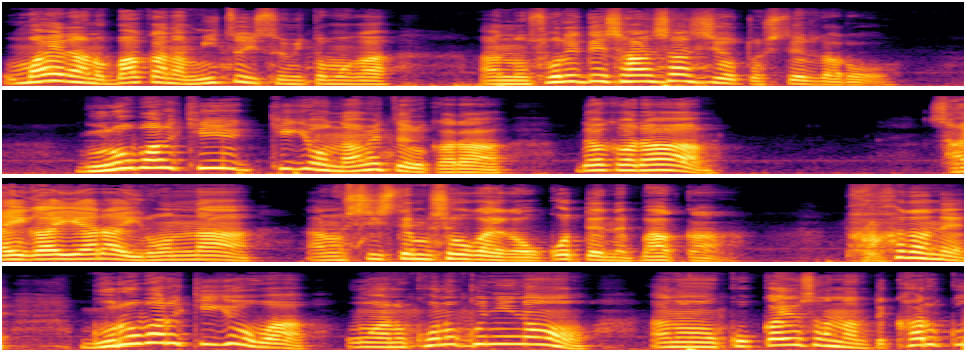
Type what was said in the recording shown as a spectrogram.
お前らのバカな三井住友が、あの、それでシャンシャンしようとしてるだろう。グローバル企業舐めてるから、だから、災害やらいろんな、あの、システム障害が起こってんだよ、バカ。バカだね。グローバル企業は、あの、この国の、あの、国家予算なんて軽く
